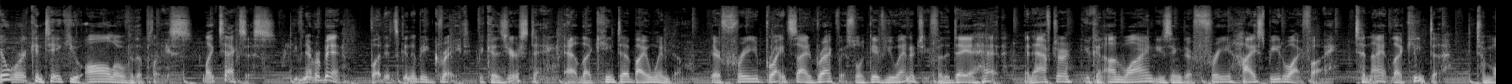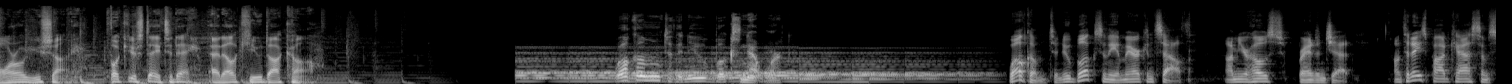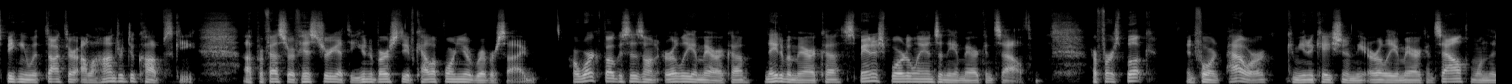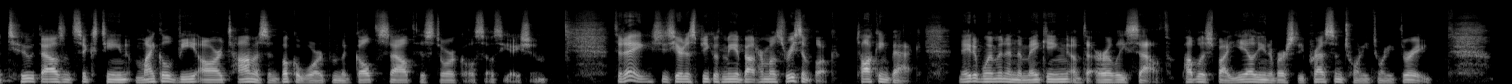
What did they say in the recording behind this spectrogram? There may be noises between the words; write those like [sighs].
Your work can take you all over the place, like Texas. You've never been, but it's going to be great because you're staying at La Quinta by Wyndham. Their free bright side breakfast will give you energy for the day ahead. And after, you can unwind using their free high speed Wi Fi. Tonight, La Quinta. Tomorrow, you shine. Book your stay today at lq.com. Welcome to the New Books Network. Welcome to New Books in the American South. I'm your host, Brandon Jett. On today's podcast, I'm speaking with Dr. Alejandra Dubcovsky, a professor of history at the University of California, Riverside. Her work focuses on early America, Native America, Spanish borderlands, and the American South. Her first book, Informed Power Communication in the Early American South won the 2016 Michael V.R. Thomason Book Award from the Gulf South Historical Association. Today, she's here to speak with me about her most recent book, Talking Back Native Women in the Making of the Early South, published by Yale University Press in 2023.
